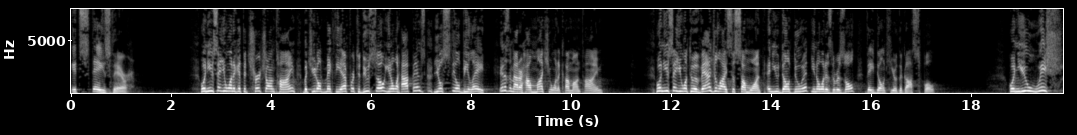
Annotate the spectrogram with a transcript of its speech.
It stays there. When you say you want to get to church on time, but you don't make the effort to do so, you know what happens? You'll still be late. It doesn't matter how much you want to come on time. When you say you want to evangelize to someone and you don't do it, you know what is the result? They don't hear the gospel. When you wish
